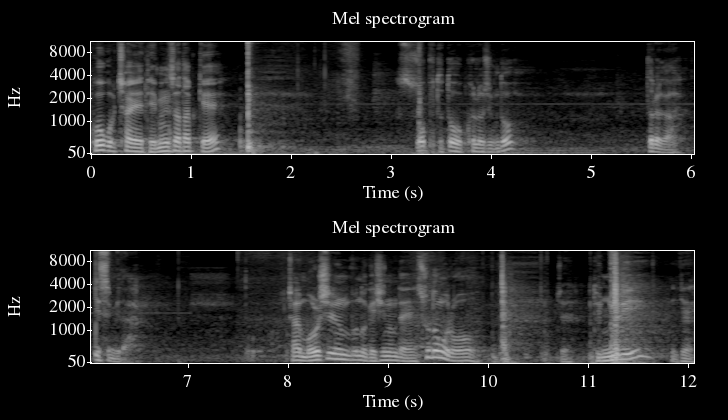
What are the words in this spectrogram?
고급차의 대명사답게 소프트 도어 클로징도 들어가 있습니다. 잘 모르시는 분도 계시는데 수동으로 뒷유리 이게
